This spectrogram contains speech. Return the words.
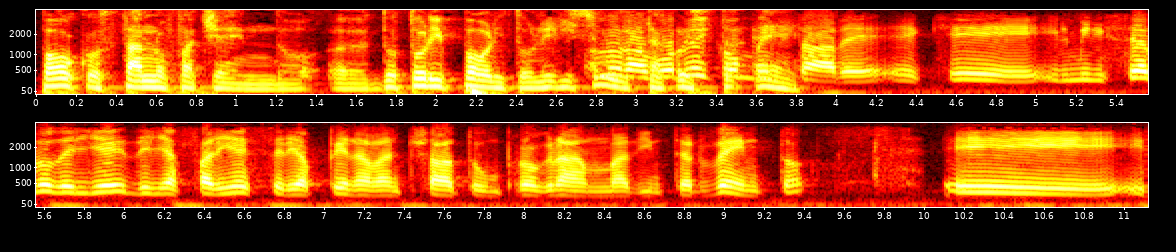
poco stanno facendo. Eh, dottor Ippolito, le risulta allora, questa... commentare eh. che il Ministero degli, degli Affari Esteri ha appena lanciato un programma di intervento e,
